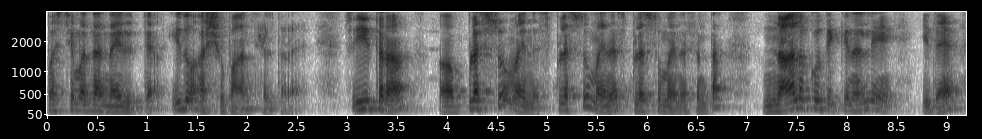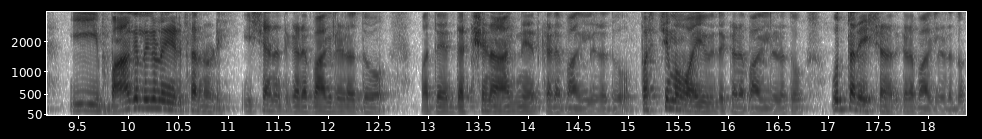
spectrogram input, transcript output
ಪಶ್ಚಿಮದ ನೈಋತ್ಯ, ಇದು ಅಶುಭ ಅಂತ ಹೇಳ್ತಾರೆ. ಸೊ ಈ ಥರ plus minus plus minus plus minus ಅಂತ ನಾಲ್ಕು ದಿಕ್ಕಿನಲ್ಲಿ ಇದೆ. ಈ ಬಾಗಿಲುಗಳು ಇಡ್ತಾರೆ ನೋಡಿ. ಈಶಾನ್ಯದ ಕಡೆ ಬಾಗಿಲಿಡೋದು ಮತ್ತು ದಕ್ಷಿಣ ಆಗ್ನೇಯದ ಕಡೆ ಬಾಗಿಲಿಡೋದು ಪಶ್ಚಿಮ ವಾಯುವ್ಯದ ಕಡೆ ಬಾಗಿಲಿಡೋದು ಉತ್ತರ ಈಶಾನ್ಯದ ಕಡೆ ಬಾಗಿಲಿಡೋದು.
